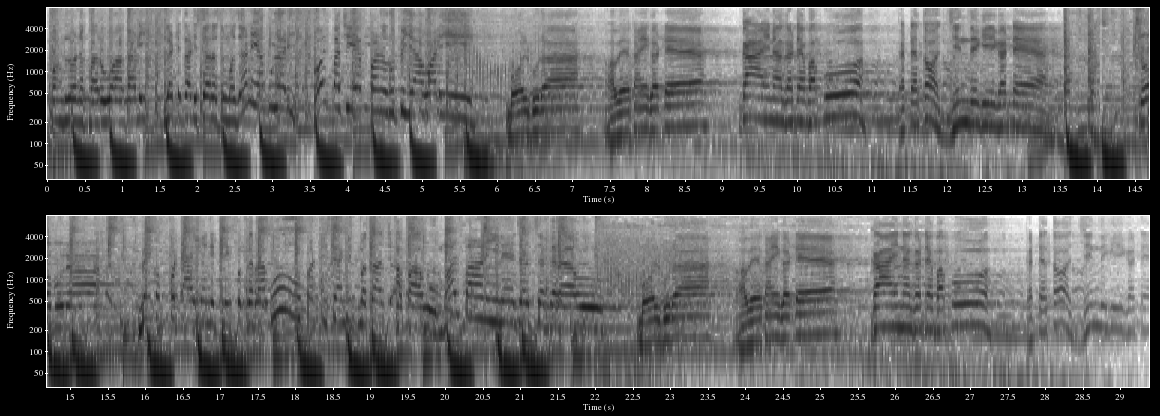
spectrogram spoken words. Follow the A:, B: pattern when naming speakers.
A: બંગલો ને ફરવા ગાડી લટકાડી સરસ મજાની આ પુલાડી હોય પાછી એ પણ રૂપિયા વાળી બોલ બુરા હવે કઈ ઘટે
B: કાંઈ ના ઘટે બાપુ ઘટે તો જિંદગી ઘટે
C: જો બુરા
A: બેકઅપ પટાઈ અને ટ્રીપ કરાવું ઉપરથી સેન્ડવિચ મસાજ અપાવું માલ પાણી ને જલસા કરાવું બોલ બુરા હવે કઈ ઘટે
B: કાંઈ ના ઘટે બાપુ ઘટે તો જિંદગી ઘટે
